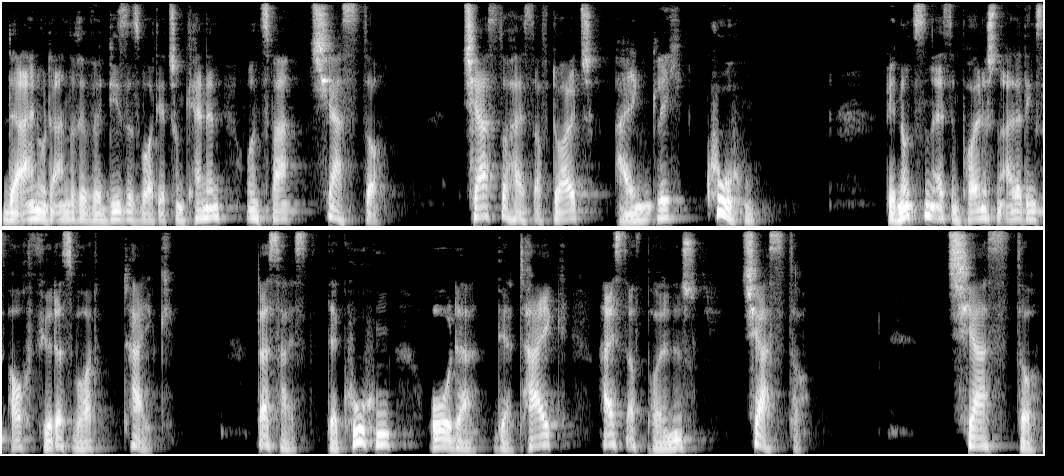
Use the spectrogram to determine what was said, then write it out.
Der eine oder andere wird dieses Wort jetzt schon kennen, und zwar Ciasto. Ciasto heißt auf Deutsch eigentlich Kuchen. Wir nutzen es im Polnischen allerdings auch für das Wort Teig. Das heißt, der Kuchen oder der Teig heißt auf Polnisch Ciasto. Ciasto.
